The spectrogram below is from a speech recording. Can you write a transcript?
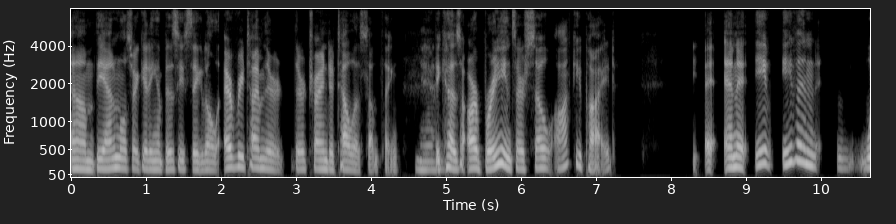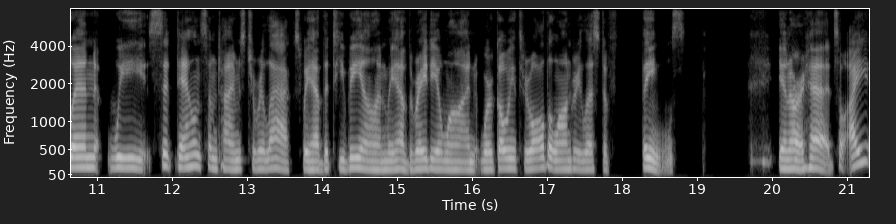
um, the animals are getting a busy signal every time they're, they're trying to tell us something yeah. because our brains are so occupied. And it, even when we sit down sometimes to relax, we have the TV on, we have the radio on, we're going through all the laundry list of things in our head. So I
